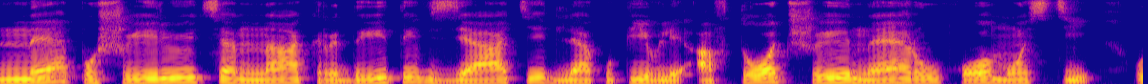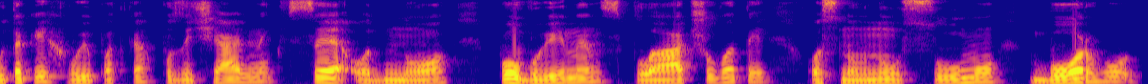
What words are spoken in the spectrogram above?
не поширюються на кредити, взяті для купівлі авто чи нерухомості. У таких випадках позичальник все одно повинен сплачувати основну суму боргу,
